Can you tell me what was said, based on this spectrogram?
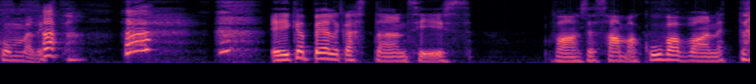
kummelista. Eikä pelkästään siis vaan se sama kuva, vaan että,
